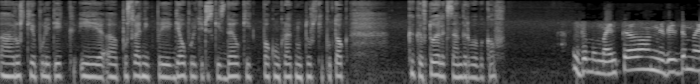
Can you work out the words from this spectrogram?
а, руския политик и а, посредник при геополитически сделки, по-конкретно Турски поток, какъвто е Александър Бабаков? За момента не виждаме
